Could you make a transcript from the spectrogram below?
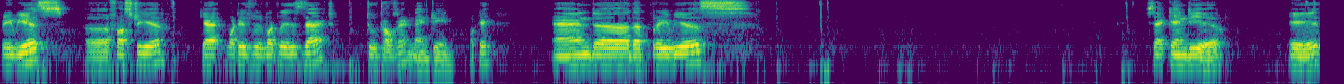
previous uh, first year what is what is that? 2019 okay? And uh, the previous second year is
